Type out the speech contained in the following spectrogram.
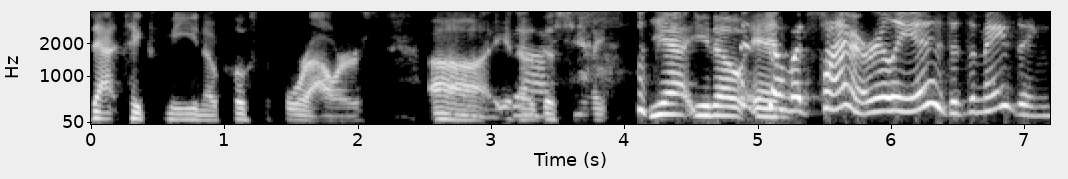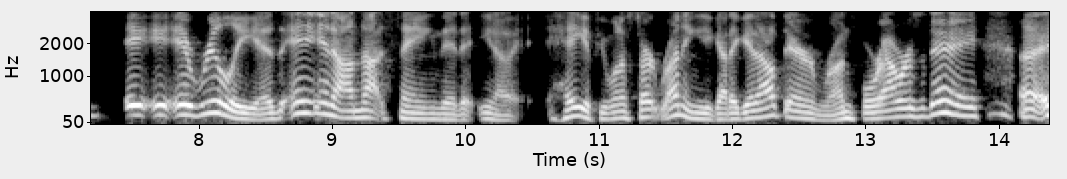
That takes me you know close to four hours uh oh you know gosh. this yeah you know and so much time it really is it's amazing it, it really is and, and, i'm not saying that you know hey if you want to start running you got to get out there and run four hours a day uh,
